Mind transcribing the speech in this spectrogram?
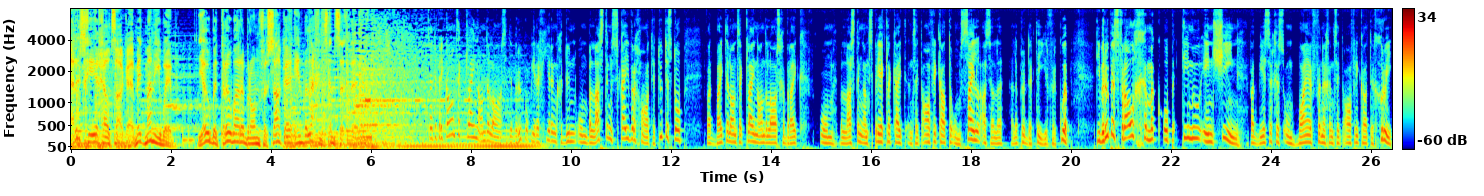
RSG Geldsaake met Money Web, jou betroubare bron vir sake en beleggingsinsigte. Suid-Afrikaanse kleinhandelaars het 'n beroep op die regering gedoen om belastingskuywergate toe te stop wat buitelandse kleinhandelaars gebruik om belastingaanspreeklikheid in Suid-Afrika te omseil as hulle hulle produkte hier verkoop. Die beroep is veral gemik op Temu en Shein wat besig is om baie vinnig in Suid-Afrika te groei.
